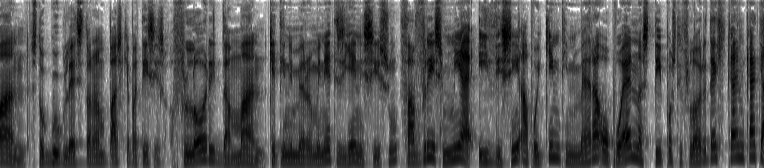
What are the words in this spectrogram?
Man στο Google, έτσι τώρα, αν πας και πατήσεις Florida Man και την ημερομηνία της γέννησής σου, θα βρεις μία είδηση από εκείνη την ημέρα όπου ένας τύπος στη Φλόριντα έχει κάνει κάτι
